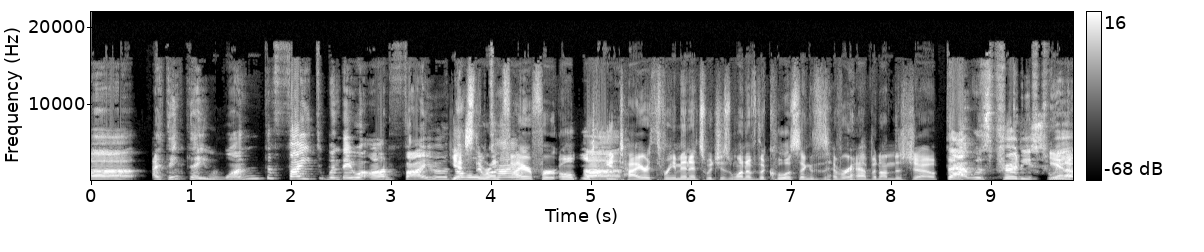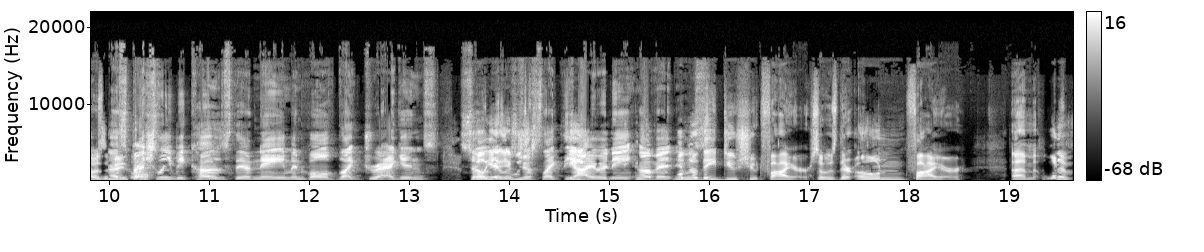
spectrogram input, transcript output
uh, I think they won the fight when they were on fire. The Yes, they were on time. fire for almost the Uh, entire three minutes, which is one of the coolest things that's ever happened on the show. That was pretty sweet. that was amazing. Especially because their name involved like dragons. So Well, yeah, it, it was was- just like the it- irony of it. Well, it no, they do shoot fire, so it was their own fire. Um, one of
